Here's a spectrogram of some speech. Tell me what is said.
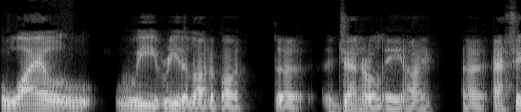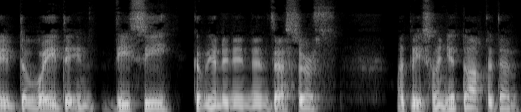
while we read a lot about the general AI, uh, actually the way the VC community and the investors at least when you talk to them,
